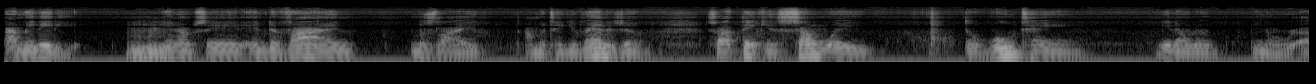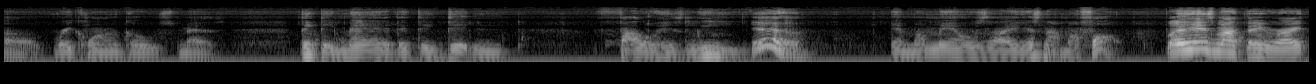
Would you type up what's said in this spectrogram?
I'm an idiot. Mm-hmm. You know what I'm saying? And Divine was like, I'm gonna take advantage of it. So I think in some way, the Wu Tang, you know, the you know uh, Raekwon Ghost, Math, think they mad that they didn't follow his lead. Yeah. And my man was like, it's not my fault. But here's my thing, right?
